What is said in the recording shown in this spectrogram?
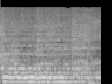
control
